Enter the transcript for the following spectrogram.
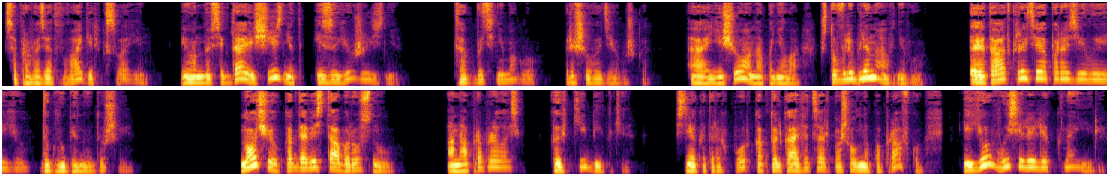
Сопроводят в лагерь к своим. И он навсегда исчезнет из ее жизни. Так быть не могло, решила девушка. А еще она поняла, что влюблена в него. Это открытие поразило ее до глубины души. Ночью, когда весь табор уснул, она пробралась к их кибитке. С некоторых пор, как только офицер пошел на поправку, ее выселили к Наире.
